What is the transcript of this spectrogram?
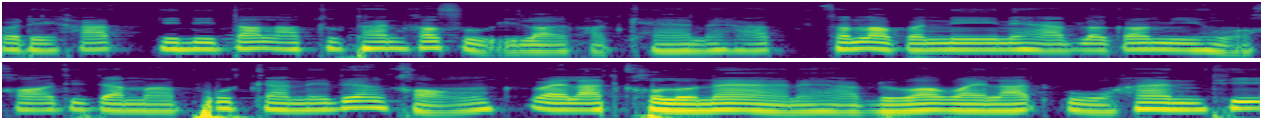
สวัสดีครับ ยินดีต้อนรับทุกท่านเข้าสู่อีลอยพอดแคสต์นะครับสำหรับวันนี้นะครับแล้วก็มีหัวข้อที่จะมาพูดกันในเรื่องของไวรัสโคโรนานะครับหรือว่าไวรัสอู่ฮั่นที่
